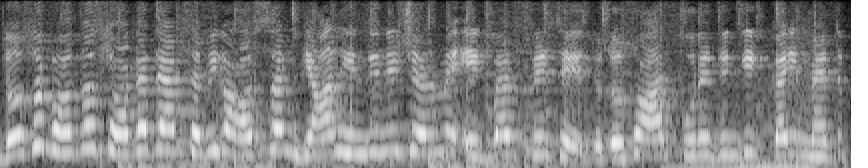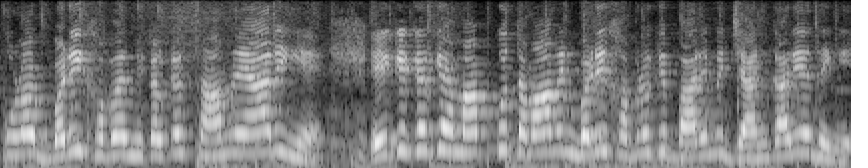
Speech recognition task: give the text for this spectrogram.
दोस्तों, बहुत बहुत स्वागत है आप सभी का औसम ज्ञान हिंदी न्यूज़ चैनल में एक बार फिर से। तो दोस्तों, आज पूरे दिन की कई महत्वपूर्ण और बड़ी खबर निकलकर सामने आ रही हैं। एक एक करके हम आपको तमाम इन बड़ी खबरों के बारे में जानकारियाँ देंगे।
